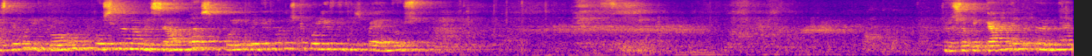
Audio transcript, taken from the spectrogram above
Πιστεύω λοιπόν πως είναι ανάμεσά μας πολύ περήφανος και πολύ ευτυχισμένος. Προσωπικά, αν έπρεπε με μια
